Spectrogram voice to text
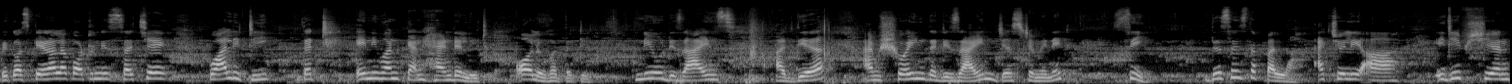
Because kerala cotton is such a quality that anyone can handle it all over the day. New designs are there. I'm showing the design. Just a minute. See this is the palla. Actually a egyptian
